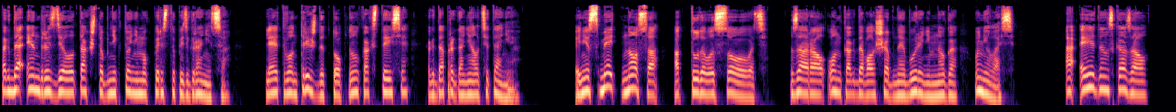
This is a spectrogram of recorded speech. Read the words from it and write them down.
Тогда Эндрю сделал так, чтобы никто не мог переступить границу. Для этого он трижды топнул, как Стейси, когда прогонял Титанию. «И не сметь носа оттуда высовывать!» — заорал он, когда волшебная буря немного унялась. А Эйден сказал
